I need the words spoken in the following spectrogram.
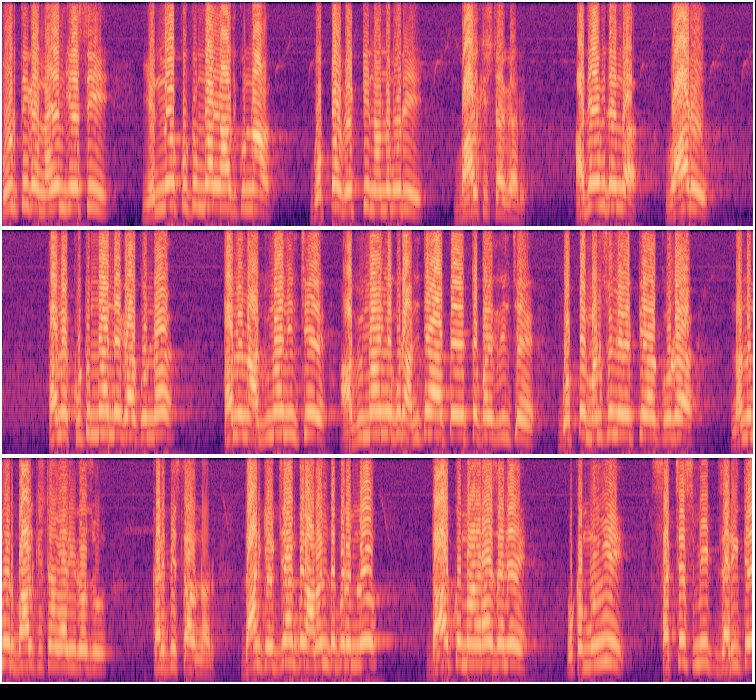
పూర్తిగా నయం చేసి ఎన్నో కుటుంబాలను ఆదుకున్న గొప్ప వ్యక్తి నందమూరి బాలకృష్ణ గారు. అదేవిధంగా వారు తన కుటుంబాన్నే కాకుండా తనను అభిమానించే అభిమానులు కూడా అంతే ఆప్యాయతతో పలకరించే గొప్ప మనసున్న వ్యక్తిగా కూడా నందమూరి బాలకృష్ణ గారు ఈరోజు కనిపిస్తూ ఉన్నారు. దానికి ఎగ్జాంపుల్ అనంతపురంలో డాకు మహారాజ్ అనే ఒక మూవీ సక్సెస్ మీట్ జరిగితే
